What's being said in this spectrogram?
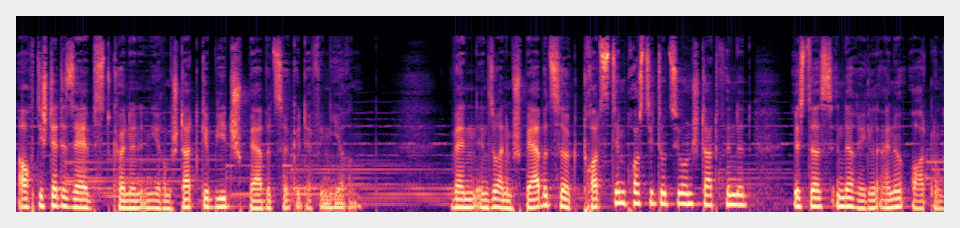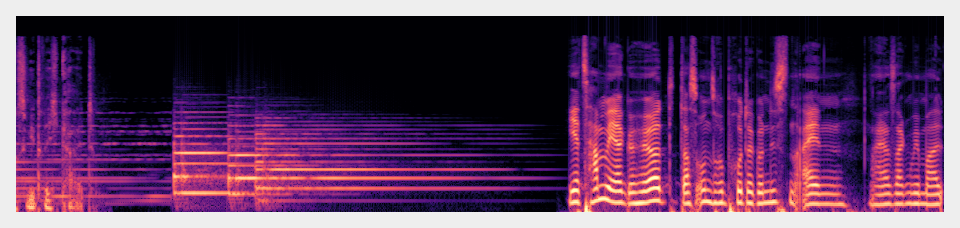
Auch die Städte selbst können in ihrem Stadtgebiet Sperrbezirke definieren. Wenn in so einem Sperrbezirk trotzdem Prostitution stattfindet, ist das in der Regel eine Ordnungswidrigkeit. Jetzt haben wir ja gehört, dass unsere Protagonisten einen, naja, sagen wir mal,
